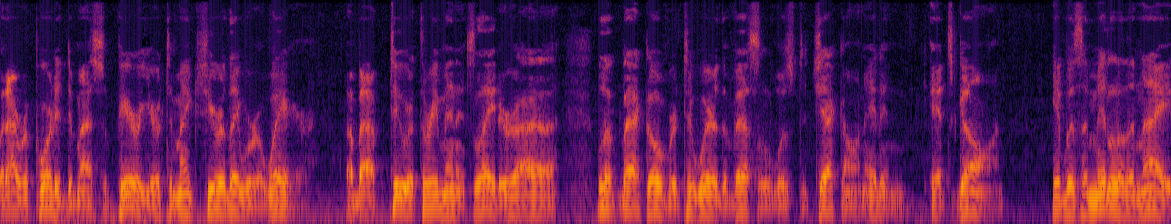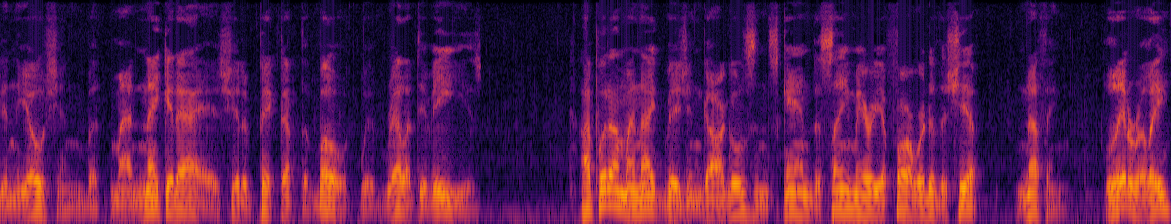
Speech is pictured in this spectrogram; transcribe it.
but I reported to my superior to make sure they were aware. About two or three minutes later, I uh, looked back over to where the vessel was to check on it, and it's gone. It was the middle of the night in the ocean, but my naked eyes should have picked up the boat with relative ease. I put on my night vision goggles and scanned the same area forward of the ship. Nothing. Literally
